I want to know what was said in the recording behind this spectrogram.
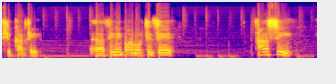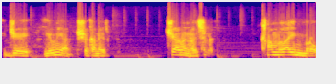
শিক্ষার্থী তিনি পরবর্তীতে থানসি যে ইউনিয়ন সেখানের চেয়ারম্যান হয়েছিলেন, খামলাই ম্রো।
